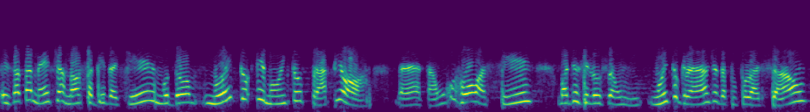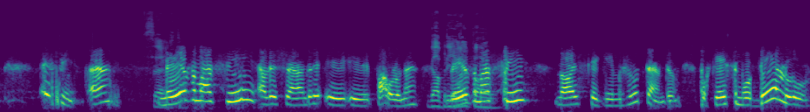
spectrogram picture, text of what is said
exatamente, a nossa vida aqui mudou muito e muito para pior, né? Tá um horror assim, uma desilusão muito grande da população, enfim, é. Certo. Mesmo assim, Alexandre e, e Paulo, né? Gabriel Mesmo Paulo. assim, nós seguimos lutando, porque esse modelo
